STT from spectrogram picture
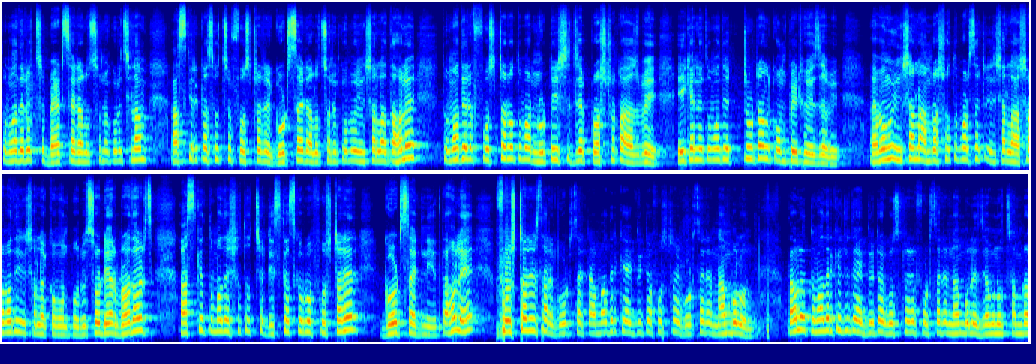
তোমাদের হচ্ছে ব্যাড সাইড আলোচনা করেছিলাম। আজকের ক্লাস হচ্ছে ফোস্টারের গুড সাইড আলোচনা করব ইনশাল্লাহ তাহলে তোমাদের ফোস্টার অথবা নোটিশ যে প্রশ্নটা আসবে, এইখানে তোমাদের টোটাল কমপ্লিট হয়ে যাবে। এবং ইনশাল্লাহ আমরা শত পার্সেন্ট ইনশাল্লাহ আশাবাদী ইনশাল্লাহ কমন পড়বে। সো ডিয়ার ব্রাদার্স আজকে তোমাদের সাথে হচ্ছে ডিসকাস করব ফোস্টারের গোড সাইড নিয়ে। তাহলে ফোস্টারের স্যার গোড সাইডটা আমাদেরকে এক দুইটা ফোস্টারের গোড সাইডের নাম বলুন। তাহলে তোমাদেরকে যদি এক দুইটা গোস্টারের ফোর্থ সাইডের নাম বলে, যেমন হচ্ছে আমরা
